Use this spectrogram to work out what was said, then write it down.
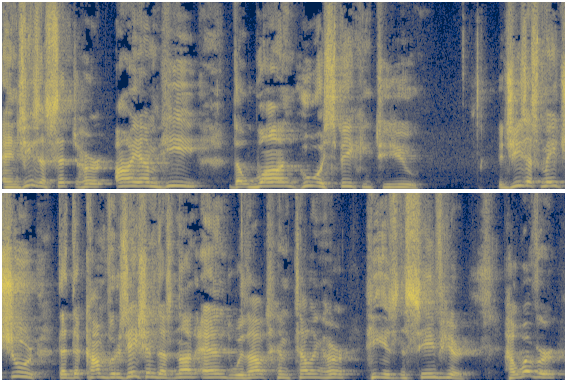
And Jesus said to her, I am he, the one who is speaking to you. Jesus made sure that the conversation does not end without him telling her he is the Savior. However,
